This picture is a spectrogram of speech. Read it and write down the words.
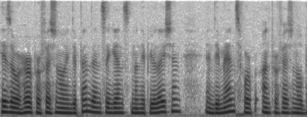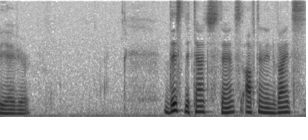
his or her professional independence against manipulation and demands for unprofessional behavior. This detached stance often invites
